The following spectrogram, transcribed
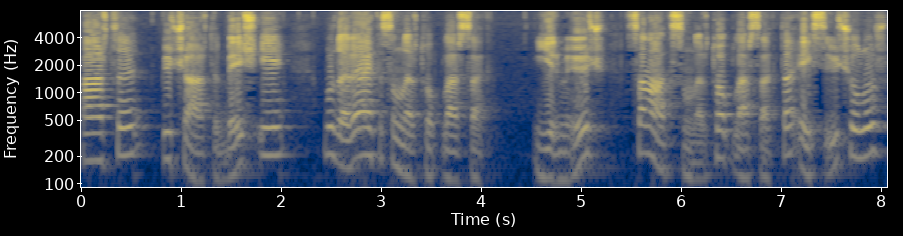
artı 3 artı 5 i. Burada reel kısımları toplarsak 23. Sanal kısımları toplarsak da eksi 3 olur.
